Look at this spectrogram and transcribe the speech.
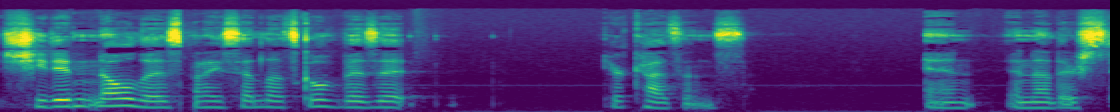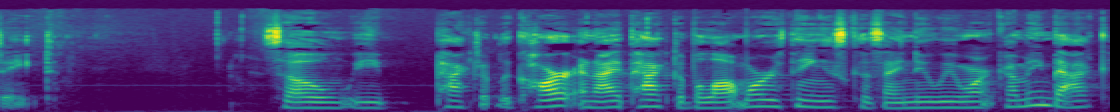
she didn't know this, but I said, Let's go visit your cousins in another state. So we packed up the car and I packed up a lot more things because I knew we weren't coming back.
